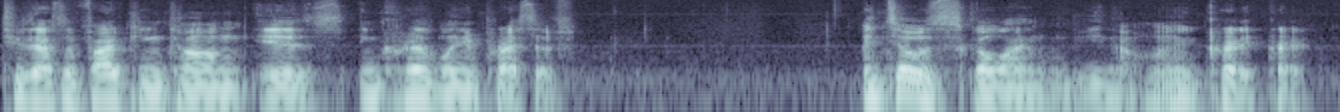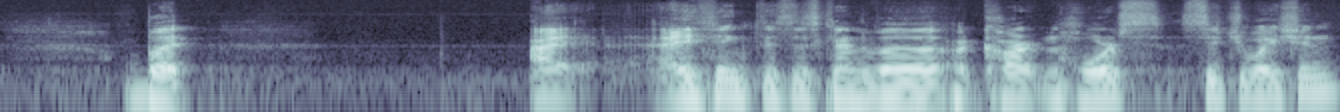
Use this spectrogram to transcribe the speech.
2005 King Kong is incredibly impressive until it's Skull Island, you know, uh, credit credit. But I I think this is kind of a, a cart and horse situation.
